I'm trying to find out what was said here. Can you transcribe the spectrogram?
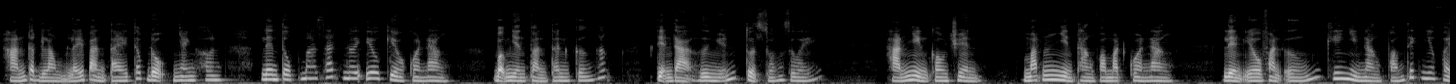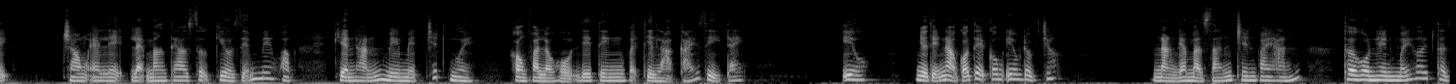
Hắn thật lòng lấy bàn tay tốc độ nhanh hơn, liên tục ma sát nơi yêu kiều của nàng, bỗng nhiên toàn thân cứng ngắc, tiện đà hư nhuyễn tuột xuống dưới. Hắn nhìn công truyền, mắt nhìn thẳng vào mặt của nàng, liền yêu phản ứng khi nhìn nàng phóng thích như vậy. Trong e lệ lại mang theo sự kiều diễm mê hoặc, khiến hắn mê mệt chết người. Không phải là hộ lê tinh vậy thì là cái gì đây? Yêu, như thế nào có thể không yêu được chứ? Nàng đem mặt rắn trên vai hắn, thở hồn hền mấy hơi thật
